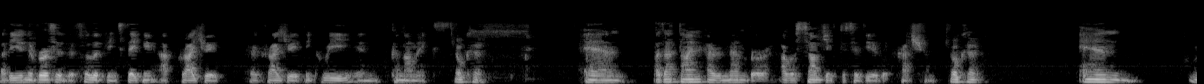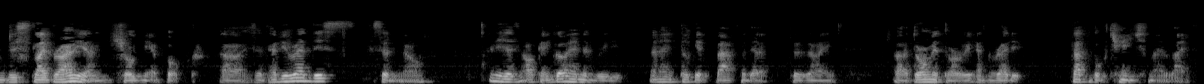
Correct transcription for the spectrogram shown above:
at the University of the Philippines, taking a graduate a graduate degree in economics. okay, And at that time, I remember I was subject to severe depression. okay, And this librarian showed me a book. Uh, he said, Have you read this? I said, No. And he said, Okay, go ahead and read it. And I took it back to the to my uh, dormitory and read it. That book changed my life.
